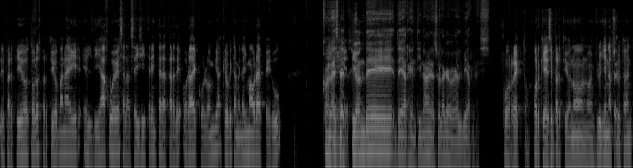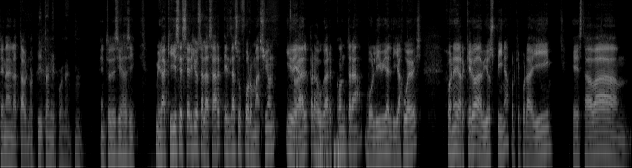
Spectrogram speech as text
el, partido, todos los partidos van a ir el día jueves a las 6 y 30 de la tarde, hora de Colombia, creo que también la misma hora de Perú. Con la excepción de, de Argentina-Venezuela que juega el viernes. Correcto, porque ese partido no, no influye en absolutamente nada en la tabla. No quita ni pone. Mm. Entonces sí es así. Mira, aquí dice Sergio Salazar, él da su formación ideal para jugar contra Bolivia el día jueves. Pone de arquero a David Ospina, porque por ahí estaba mm,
